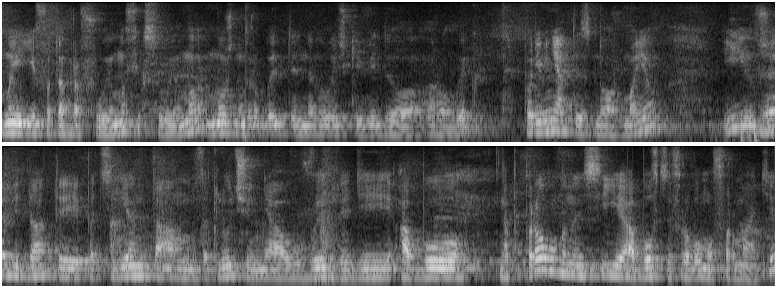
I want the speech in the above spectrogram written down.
ми її фотографуємо, фіксуємо. Можна зробити невеличкий відеоролик, порівняти з нормою і вже віддати пацієнтам заключення у вигляді або на паперовому носії, або в цифровому форматі.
